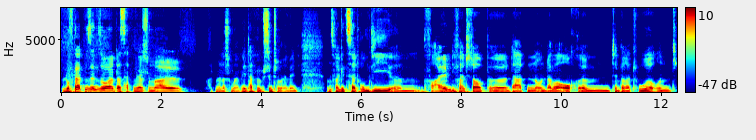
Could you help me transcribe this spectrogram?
Luftdatensensor, das hatten wir schon mal, hatten wir das schon mal erwähnt, hatten wir bestimmt schon mal erwähnt. Und zwar geht es darum, die ähm, vor allem die Feinstaubdaten und aber auch ähm, Temperatur und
